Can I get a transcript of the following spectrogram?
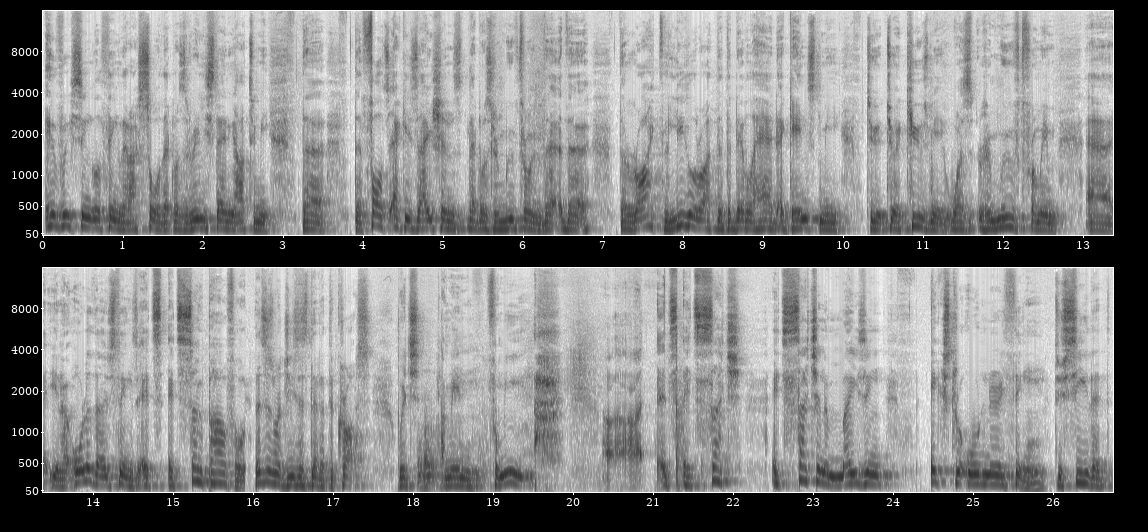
every single thing that I saw that was really standing out to me the, the false accusations that was removed from him, the, the, the right, the legal right that the devil had against me to, to accuse me was removed from him. Uh, you know, all of those things, it's, it's so powerful. This is what Jesus did at the cross, which, I mean, for me, uh, it's, it's, such, it's such an amazing, extraordinary thing to see that,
